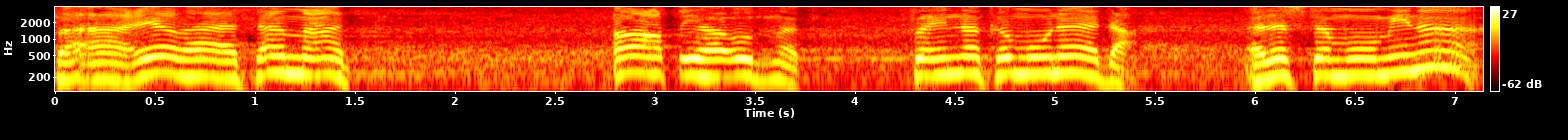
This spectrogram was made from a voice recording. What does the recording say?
فأعرها سمعك أعطها أذنك فإنك منادى ألست مؤمنا؟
